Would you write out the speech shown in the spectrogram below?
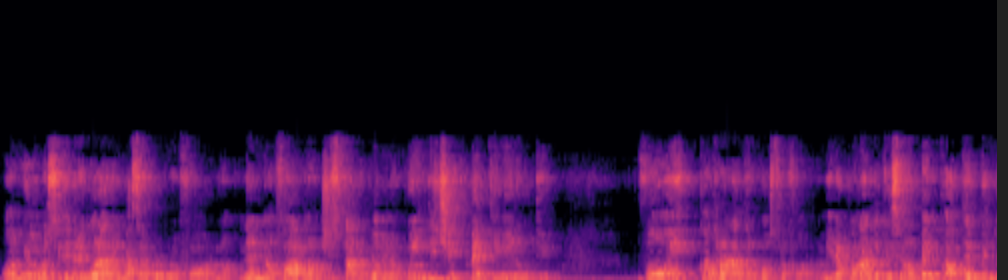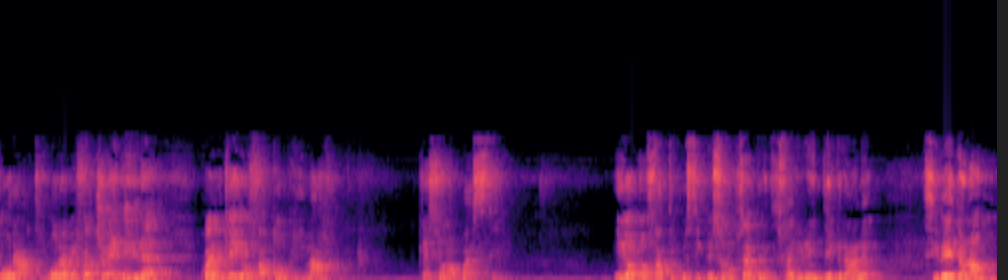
ognuno si deve regolare in base al proprio forno. Nel mio forno ci stanno più o meno 15-20 minuti. Voi controllate il vostro forno, mi raccomando che siano ben cotti e ben dorati. Ora vi faccio vedere quelli che io ho fatto prima, che sono questi. Io ho fatti questi qui, sono sempre di farina integrale. Si vedono?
